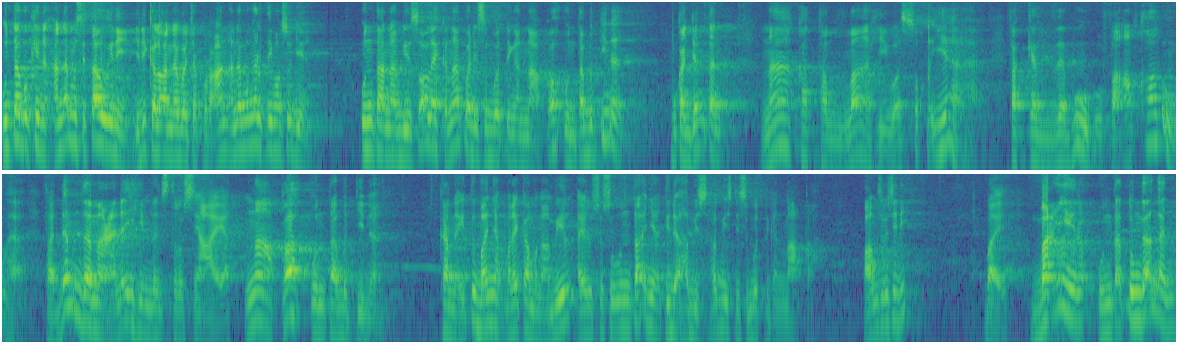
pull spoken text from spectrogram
Unta betina, Anda mesti tahu ini. Jadi kalau Anda baca Quran, Anda mengerti maksudnya. Unta Nabi Soleh kenapa disebut dengan nakah unta betina? Bukan jantan. Nakatallahi wa suqyah. fakadzabuhu fa'aqaruha fadamdama alaihim dan seterusnya ayat. Naqah unta betina. Karena itu banyak mereka mengambil air susu untanya tidak habis-habis disebut dengan naqah. Paham sampai sini? Baik. Ba'ir unta tunggangan.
